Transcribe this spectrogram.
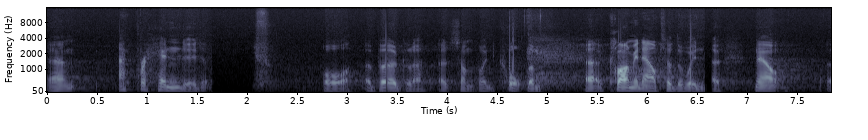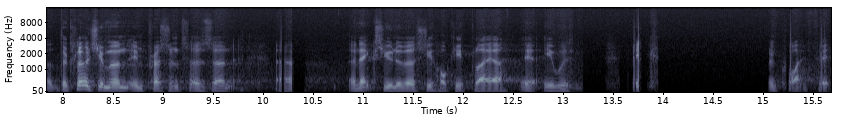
um, apprehended a thief or a burglar at some point, caught them uh, climbing out of the window. Now, uh, the clergyman in present, as an, uh, an ex-university hockey player, he was quite fit,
